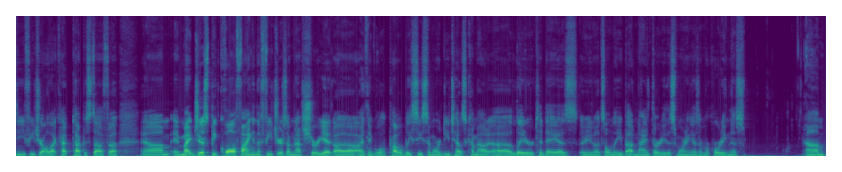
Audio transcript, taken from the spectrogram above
D feature, all that type of stuff. Uh, um, it might just be qualifying in the features. I'm not sure yet. Uh, I think we'll probably see some more details come out uh, later today. As you know, it's only about 9:30 this morning as I'm recording this. Um,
